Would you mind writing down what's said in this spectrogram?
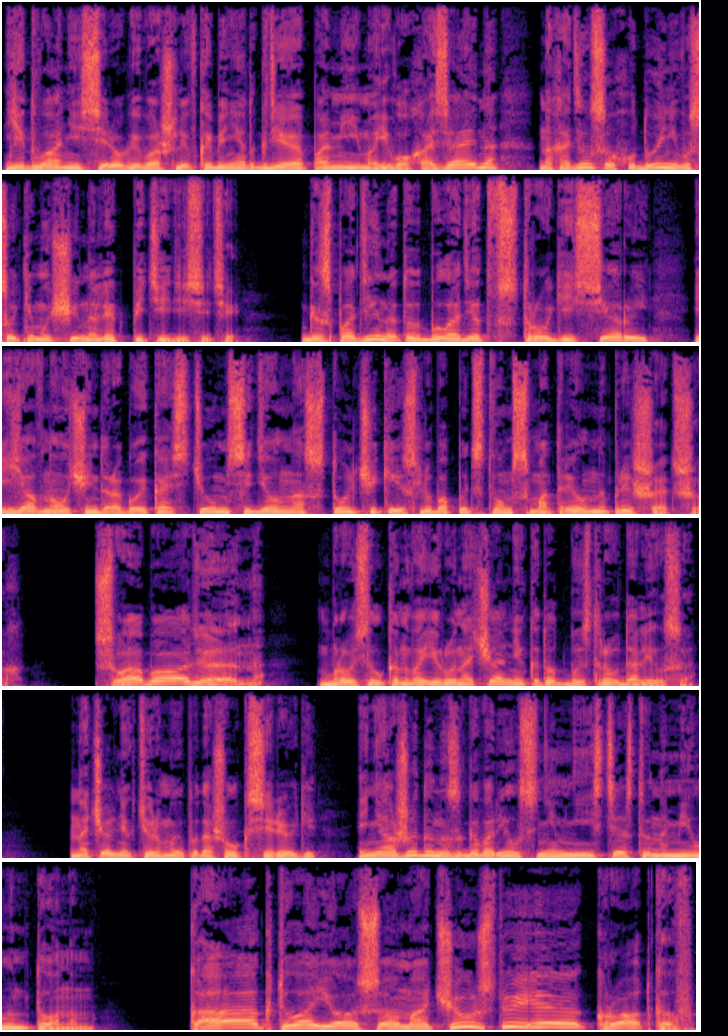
едва они с Серегой вошли в кабинет, где, помимо его хозяина, находился худой невысокий мужчина лет пятидесяти. Господин этот был одет в строгий серый и явно очень дорогой костюм, сидел на стульчике и с любопытством смотрел на пришедших. «Свободен!» — бросил конвоиру начальник, и тот быстро удалился. Начальник тюрьмы подошел к Сереге и неожиданно заговорил с ним неестественно милым тоном. «Как твое самочувствие, Кротков?»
